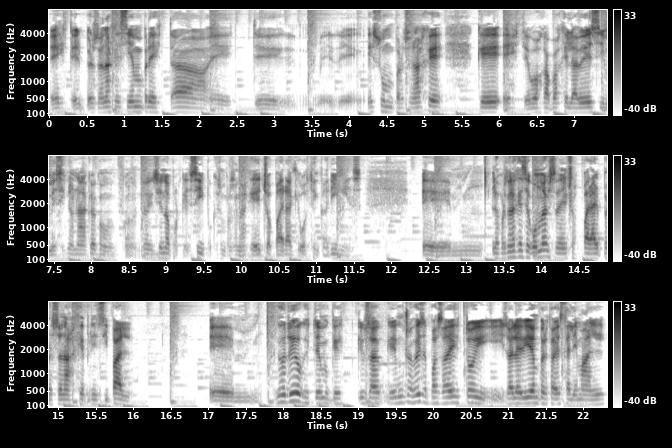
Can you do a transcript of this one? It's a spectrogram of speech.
este, el personaje siempre está. Este, es un personaje que este, vos capaz que la ves y me decís no nada que como, diciendo porque sí, porque es un personaje hecho para que vos te encariñes. Em, los personajes secundarios están hechos para el personaje principal. Eh, no te digo que, que, muchas veces pasa esto y, sale bien, pero esta vez sale mal.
